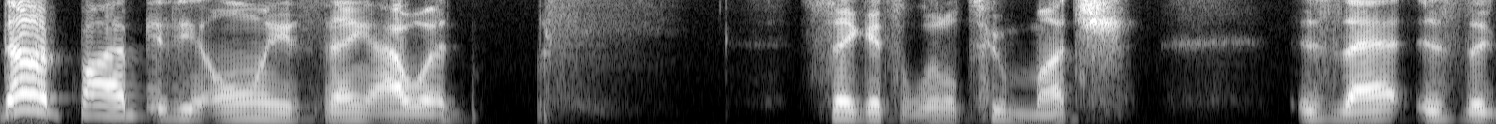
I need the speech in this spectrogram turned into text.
that would probably be the only thing I would say gets a little too much. Is that is the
